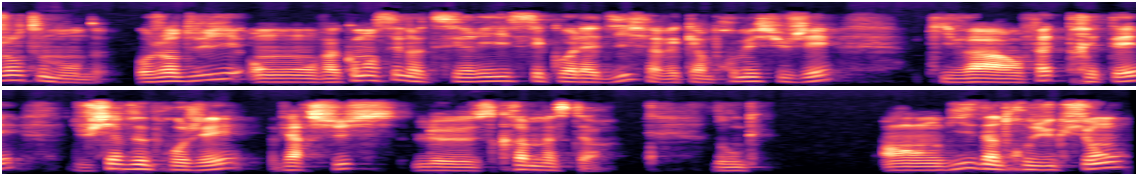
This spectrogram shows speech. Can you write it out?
Bonjour tout le monde. Aujourd'hui, on va commencer notre série C'est quoi la diff avec un premier sujet qui va en fait traiter du chef de projet versus le Scrum Master. Donc, en guise d'introduction,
